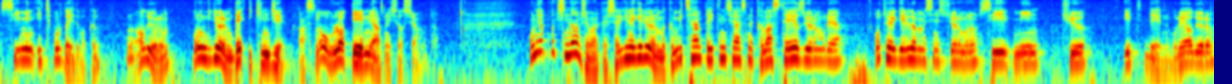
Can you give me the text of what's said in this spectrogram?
Sim'in it buradaydı bakın. Bunu alıyorum. Bunun gidiyorum bir de ikinci aslında overload değerini yazmaya çalışacağım burada. Onu yapmak için ne yapacağım arkadaşlar? Yine geliyorum bakın bir template'in içerisinde class t yazıyorum buraya. Otoya geri dönmesini istiyorum bunun. C, min, to, it değerini buraya alıyorum.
